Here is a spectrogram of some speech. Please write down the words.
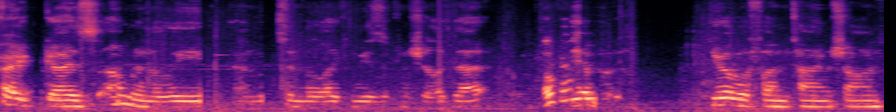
Alright, guys, I'm gonna leave and listen to like music and shit like that. Okay. Yeah, you have a fun time, Sean.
